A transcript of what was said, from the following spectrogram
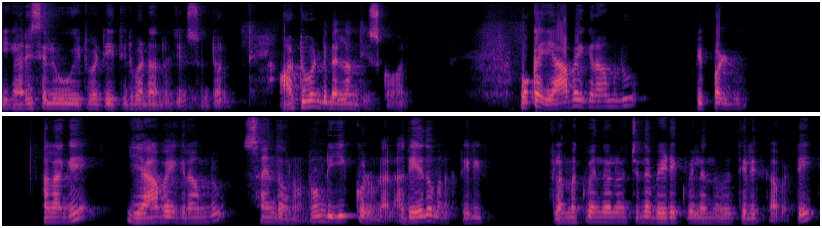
ఈ అరిసెలు ఇటువంటి తిరుబండాలు చేస్తుంటారు. అటువంటి బెల్లం తీసుకోవాలి. ఒక యాభై గ్రాములు పిప్పళ్ళు అలాగే యాభై గ్రాములు సైంధవలం రెండు ఈక్వల్ ఉండాలి. అదేదో మనకు తెలియదు ఫ్లమ్ ఎక్కువైందో వచ్చిందో వేడి ఎక్కువ వెళ్ళిందో తెలియదు కాబట్టి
